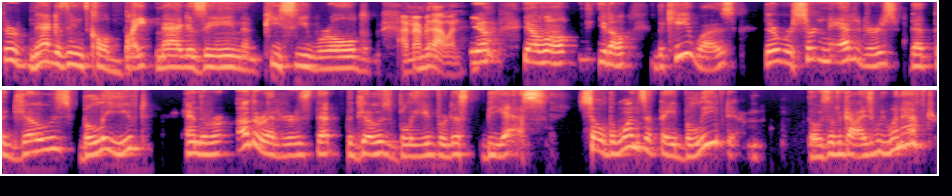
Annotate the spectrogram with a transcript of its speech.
there were magazines called Byte magazine and pc world i remember that one. Yeah yeah well you know the key was there were certain editors that the joes believed and there were other editors that the joes believed were just bs so the ones that they believed in those are the guys we went after.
